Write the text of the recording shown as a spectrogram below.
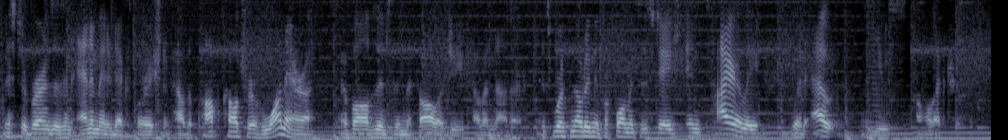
Mr. Burns is an animated exploration of how the pop culture of one era evolves into the mythology of another. It's worth noting the performance is staged entirely without the use of electricity.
